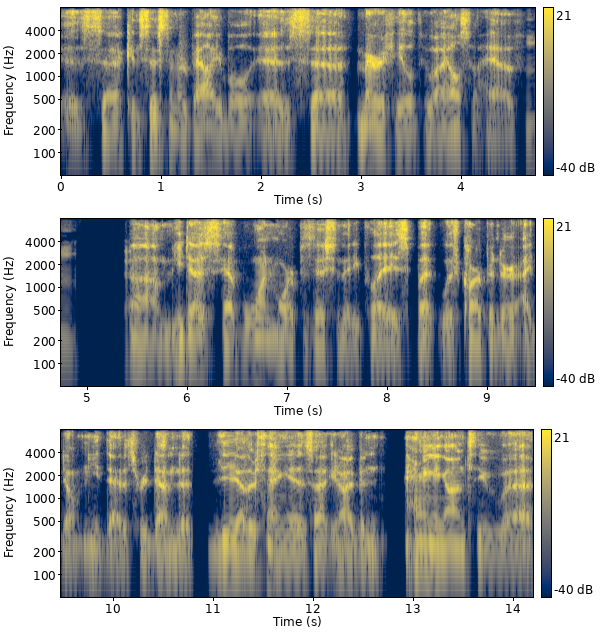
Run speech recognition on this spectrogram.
as uh, consistent or valuable as uh, Merrifield, who I also have. Hmm. Okay. Um, he does have one more position that he plays, but with Carpenter, I don't need that. It's redundant. The other thing is, uh, you know, I've been hanging on to uh,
